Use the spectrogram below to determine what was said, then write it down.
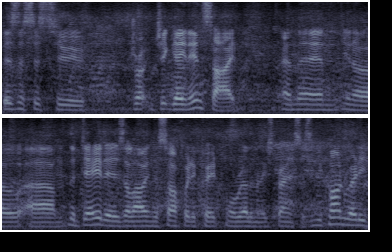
businesses to gain insight and then you know um, the data is allowing the software to create more relevant experiences, and you can't really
